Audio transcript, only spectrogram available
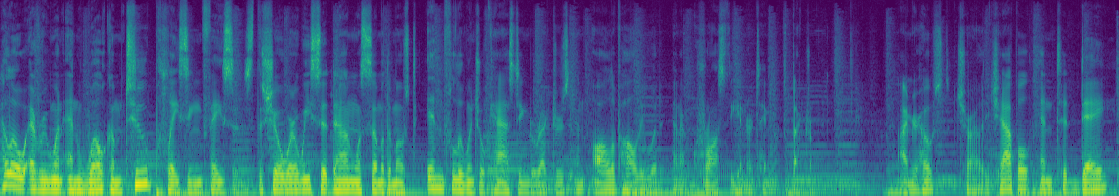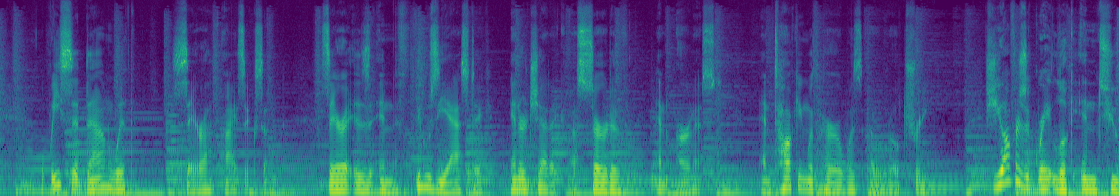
Hello, everyone, and welcome to Placing Faces, the show where we sit down with some of the most influential casting directors in all of Hollywood and across the entertainment spectrum. I'm your host, Charlie Chappell, and today we sit down with Sarah Isaacson. Sarah is enthusiastic, energetic, assertive, and earnest, and talking with her was a real treat. She offers a great look into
